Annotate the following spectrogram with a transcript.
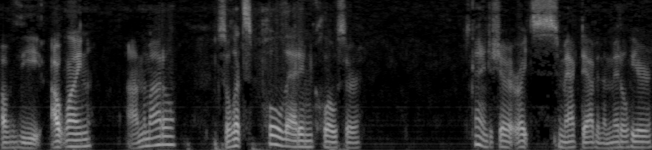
of the outline on the model. So let's pull that in closer. Just kind of just show it right smack dab in the middle here.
